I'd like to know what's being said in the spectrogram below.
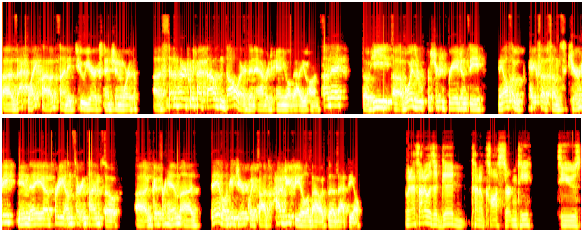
Uh, Zach Whitecloud signed a two-year extension worth uh, $725,000 in average annual value on Sunday. So he uh, avoids restricted free agency, he also picks up some security in a, uh, pretty uncertain time. So uh, good for him. Dave, I'll get your quick thoughts. How did you feel about that deal? I mean, I thought it was a good kind of cost certainty to use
